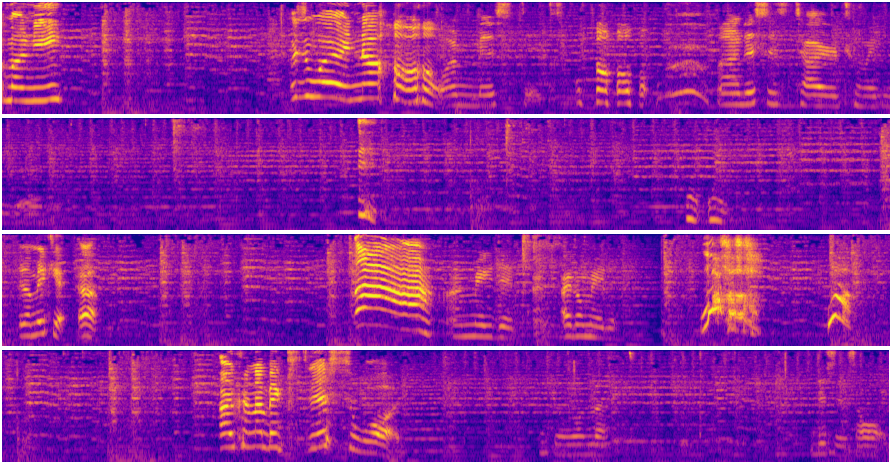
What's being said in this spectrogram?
A money? Which way? No, I missed it. No. Uh, this is tired to make me then. Ooh, ooh. Did I make it? Ah. Ah! I made it. I don't made it. Is hard.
